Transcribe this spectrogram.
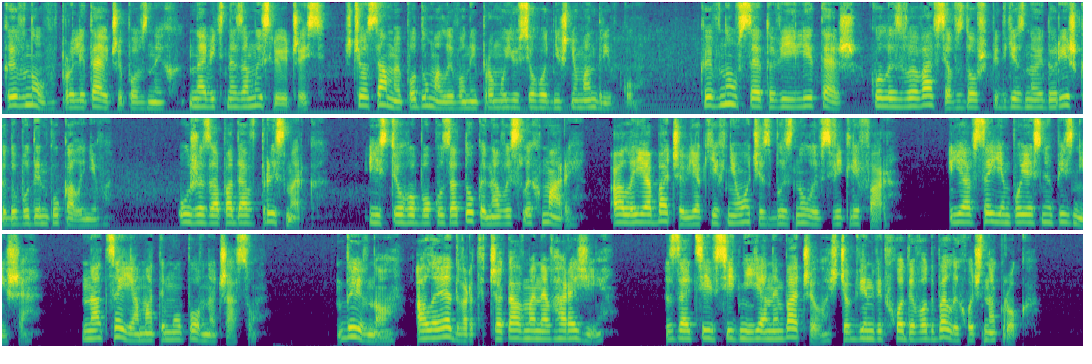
Кивнув, пролітаючи повз них, навіть не замислюючись, що саме подумали вони про мою сьогоднішню мандрівку. Кивнув Сетові і Лі теж, коли звивався вздовж під'їзної доріжки до будинку калинів. Уже западав присмерк, і з цього боку затоки нависли хмари, але я бачив, як їхні очі зблиснули в світлі фар. Я все їм поясню пізніше. На це я матиму повно часу. Дивно, але Едвард чекав мене в гаражі. За ці всі дні я не бачив, щоб він відходив від Бели хоч на крок.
